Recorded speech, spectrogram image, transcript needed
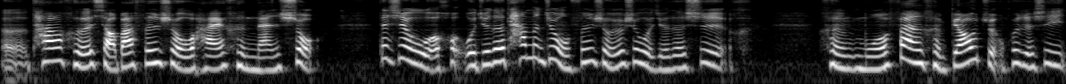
呃，他和小八分手，我还很难受。但是我后我觉得他们这种分手，又是我觉得是很模范、很标准，或者是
